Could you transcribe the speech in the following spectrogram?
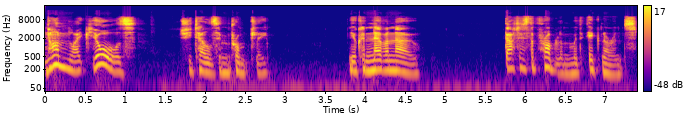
None like yours, she tells him promptly. You can never know. That is the problem with ignorance.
